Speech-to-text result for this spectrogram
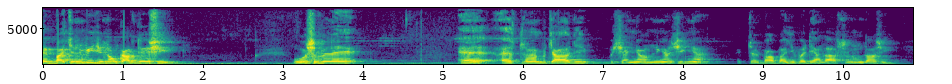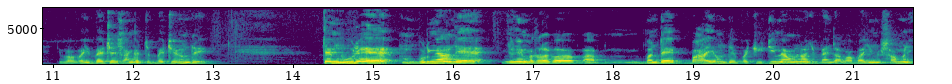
ਤੇ ਬਚਨ ਵੀ ਜਦੋਂ ਕਰਦੇ ਸੀ, ਉਸ ਵੇਲੇ ਇਸ ਤਰ੍ਹਾਂ ਵਿਚਾਰ ਜੀ ਵਿਛਾਈਆਂ ਹੁੰਦੀਆਂ ਸੀਗੀਆਂ। ਇੱਥੇ ਬਾਬਾ ਜੀ ਵੱਡਿਆਂ ਦਾ ਆਸਣ ਹੁੰਦਾ ਸੀ ਤੇ ਬਾਬਾ ਜੀ ਬੈਠੇ ਸੰਗਤ 'ਚ ਬੈਠੇ ਹੁੰਦੇ। ਤੇ ਮੂਹਰੇ ਬੁੜੀਆਂ ਦੇ ਜਿਹੜੇ ਮਤਲਬ ਬੰਦੇ ਭਾਏ ਹੁੰਦੇ, ਪਚੀਤੀ ਮੈਂ ਉਹਨਾਂ 'ਚ ਬਹਿੰਦਾ ਬਾਬਾ ਜੀ ਨੂੰ ਸਾਹਮਣੇ।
